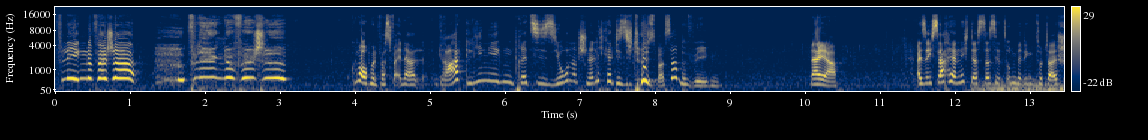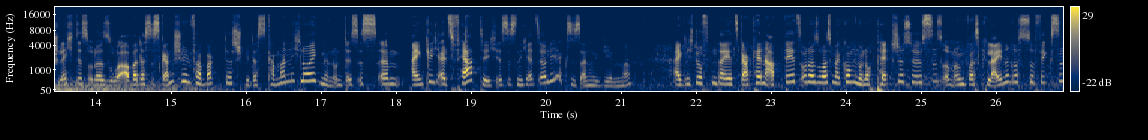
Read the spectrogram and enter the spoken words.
Fliegende Fische! Fliegende Fische! Guck mal auch mit was für einer geradlinigen Präzision und Schnelligkeit, die sich durchs Wasser bewegen. Naja. Also ich sage ja nicht, dass das jetzt unbedingt total schlecht ist oder so, aber das ist ganz schön verbuggt, das Spiel. Das kann man nicht leugnen. Und es ist ähm, eigentlich als fertig, ist es nicht als Early Access angegeben, ne? Eigentlich durften da jetzt gar keine Updates oder sowas mehr kommen, nur noch Patches höchstens, um irgendwas Kleineres zu fixen.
